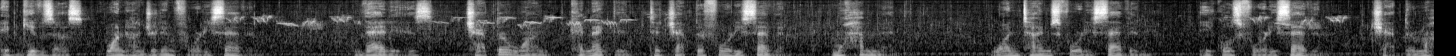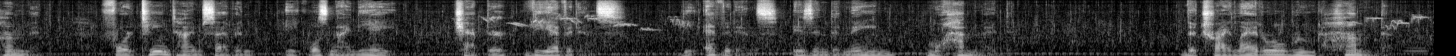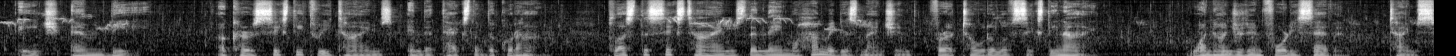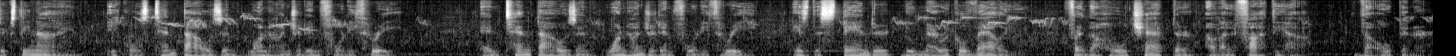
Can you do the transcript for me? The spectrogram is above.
it gives us 147. That is, chapter 1 connected to chapter 47, Muhammad. 1 times 47 equals 47, chapter Muhammad. 14 times 7 equals 98, chapter The Evidence. The evidence is in the name Muhammad. The trilateral root Hamd, HMD, occurs 63 times in the text of the Quran, plus the six times the name Muhammad is mentioned for a total of 69. 147 times 69 equals 10,143. And 10,143 is the standard numerical value for the whole chapter of Al Fatiha, the opener.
